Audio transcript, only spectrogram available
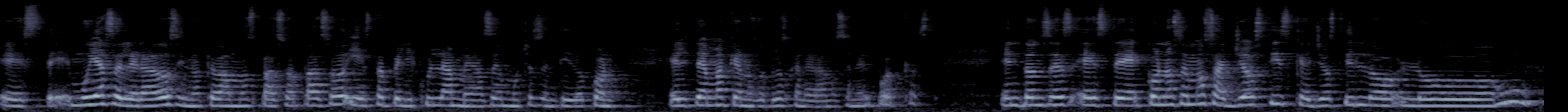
este, muy acelerados, sino que vamos paso a paso y esta película me hace mucho sentido con el tema que nosotros generamos en el podcast. Entonces, este, conocemos a Justice, que Justice lo, lo, uh,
